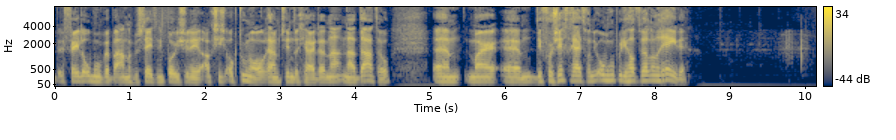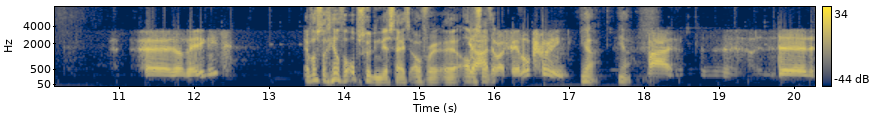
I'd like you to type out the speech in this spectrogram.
vele omroepen hebben aandacht besteed... in die positionele acties, ook toen al ruim 20 jaar daarna, na dato. Um, maar um, die voorzichtigheid van die omroepen die had wel een reden. Uh, dat weet ik niet. Er was toch heel veel opschudding destijds over uh, alles... Ja, er was veel opschudding. Ja, ja. Maar de,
